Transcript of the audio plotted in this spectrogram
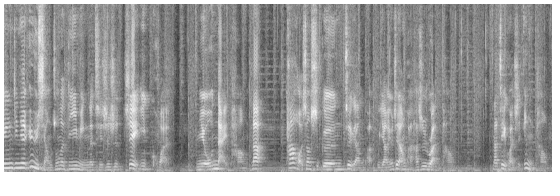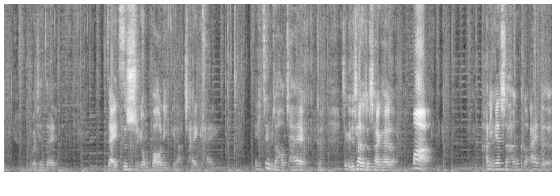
听今天预想中的第一名呢，其实是这一款牛奶糖。那它好像是跟这两款不一样，因为这两款它是软糖，那这款是硬糖。我们现在再一次使用暴力给它拆开，哎，这个比较好拆，哎，这个一下子就拆开了，哇，它里面是很可爱的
